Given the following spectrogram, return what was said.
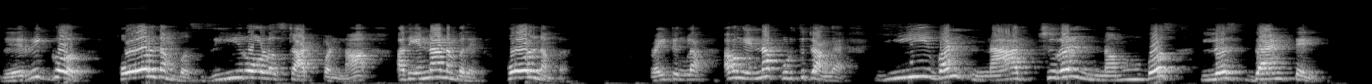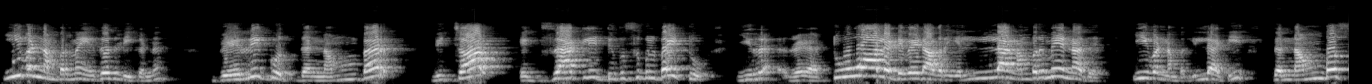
Very good. Whole numbers ஜீரோல ஸ்டார்ட் பண்ணா அது என்ன நம்பரு ஹோல் நம்பர் ரைட்டுங்களா அவங்க என்ன கொடுத்துட்டாங்க? Even natural numbers less than ten even நம்பர்னா எது எதுடி very good the number which are exactly divisible by two டூவால டிவைட் ஆகிற எல்லா நம்பருமே என்னது? ஈவன் நம்பர் இல்லாட்டி the numbers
